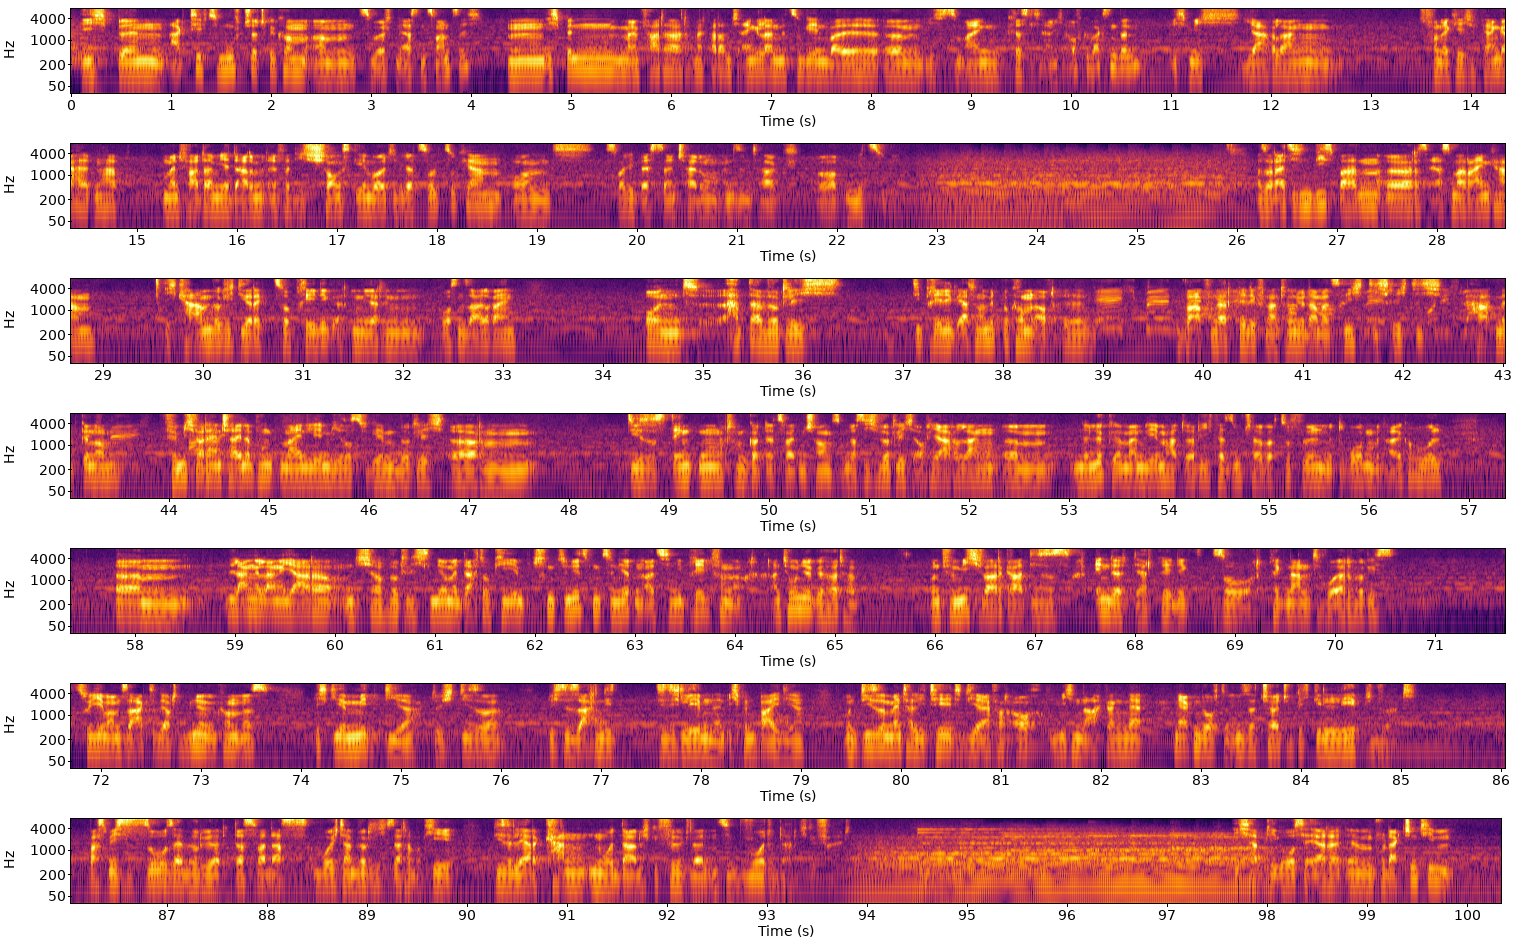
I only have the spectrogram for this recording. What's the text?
Ich bin aktiv zu Move Church gekommen am 12.01.20 Mm, ich bin, mein Vater, mein Vater hat mich eingeladen mitzugehen, weil ähm, ich zum einen christlich eigentlich aufgewachsen bin, ich mich jahrelang von der Kirche ferngehalten habe und mein Vater mir damit einfach die Chance geben wollte, wieder zurückzukehren. Und es war die beste Entscheidung an diesem Tag überhaupt mitzugehen. Also als ich in Wiesbaden äh, das erste Mal reinkam, ich kam wirklich direkt zur Predigt in den großen Saal rein und habe da wirklich die Predigt erstmal mitbekommen. Auch äh, war von der Predigt von Antonio damals richtig, richtig hart mitgenommen. Für mich war der entscheidende Punkt, mein Leben Jesus zu geben, wirklich ähm, dieses Denken vom Gott der zweiten Chance. Und dass ich wirklich auch jahrelang ähm, eine Lücke in meinem Leben hatte, die ich versucht habe zu füllen mit Drogen, mit Alkohol. Ähm, lange, lange Jahre und ich auch wirklich in dem Moment dachte, okay, funktioniert, es funktioniert. Und als ich die Predigt von Antonio gehört habe und für mich war gerade dieses Ende der Predigt so prägnant, wo er wirklich zu jemandem sagte, der auf die Bühne gekommen ist, ich gehe mit dir durch diese, durch diese Sachen, die, die sich Leben nennen. Ich bin bei dir. Und diese Mentalität, die einfach auch, wie ich im Nachgang merken durfte, in dieser Church wirklich gelebt wird, was mich so sehr berührt, das war das, wo ich dann wirklich gesagt habe, okay, diese Lehre kann nur dadurch gefüllt werden und sie wurde dadurch gefüllt. Ich habe die große Ehre, im Production-Team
